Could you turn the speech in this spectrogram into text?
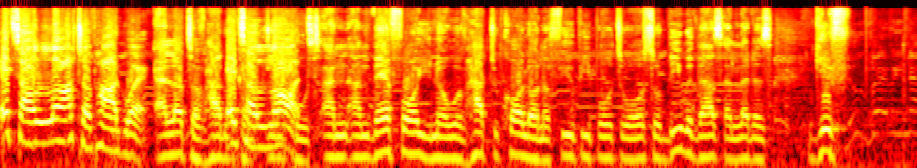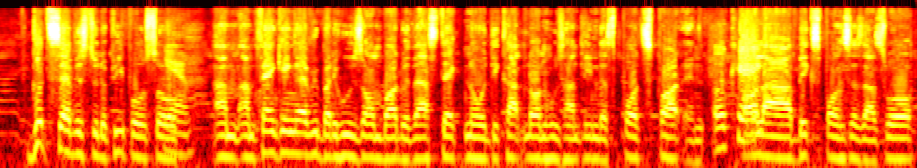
It's a lot of hard work. a lot of hard work It's a lot. input. and and therefore you know we've had to call on a few people to also be with us and let us give good service to the people so Yeah. um, i'm thanking everybody who's on board with us techno decathlon who's handling the sports part and Okay. all our big sponsors as well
